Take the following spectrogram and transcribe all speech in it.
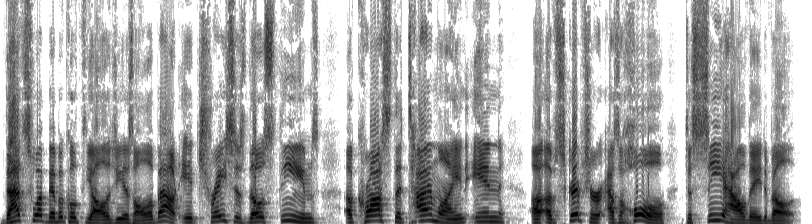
That's what biblical theology is all about. It traces those themes across the timeline in uh, of scripture as a whole to see how they develop.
